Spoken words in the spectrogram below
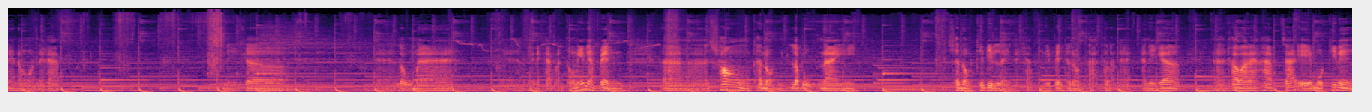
แน่นอนนะครับ นี่ก็ลงมานี่นะครับตรงนี้เนี่ยเป็นช่องถนนระบุในโฉนดที่ดินเลยนะครับนี่เป็นถนนสาธารณะอันนี้ก็เข้ามาแล้วครับจ้าเอหมุดที่หนึ่ง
